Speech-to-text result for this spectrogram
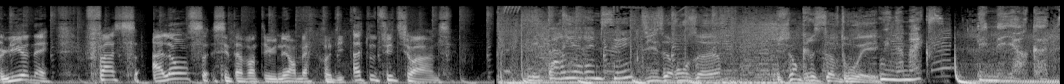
lyonnais face à Lens. C'est à 21h mercredi. À tout de suite sur RMC. Les paris RMC. 10h-11h. Jean-Christophe Drouet. Winamax. Les meilleurs codes.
